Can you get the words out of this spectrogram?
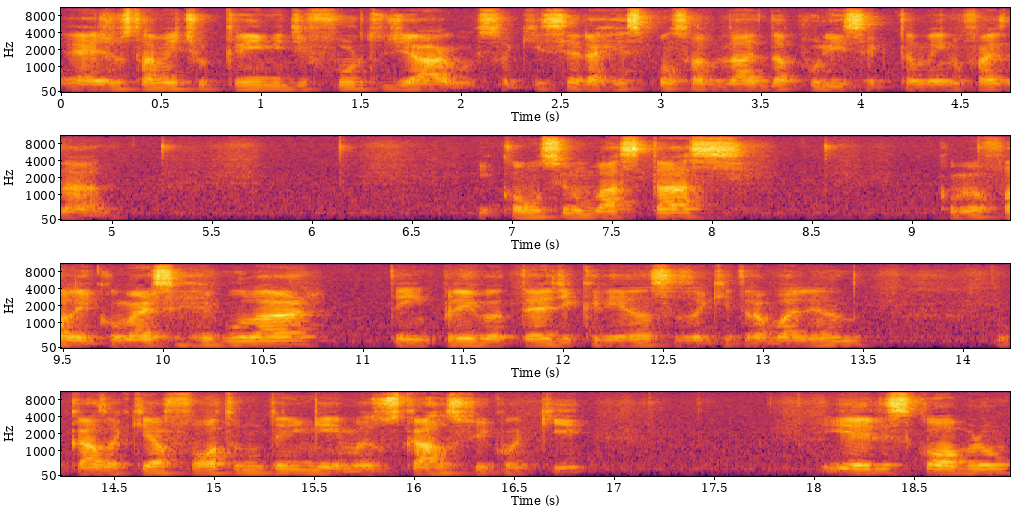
é justamente o crime de furto de água. Isso aqui será responsabilidade da polícia, que também não faz nada. E como se não bastasse, como eu falei, comércio irregular, tem emprego até de crianças aqui trabalhando. No caso aqui a foto não tem ninguém, mas os carros ficam aqui e eles cobram,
